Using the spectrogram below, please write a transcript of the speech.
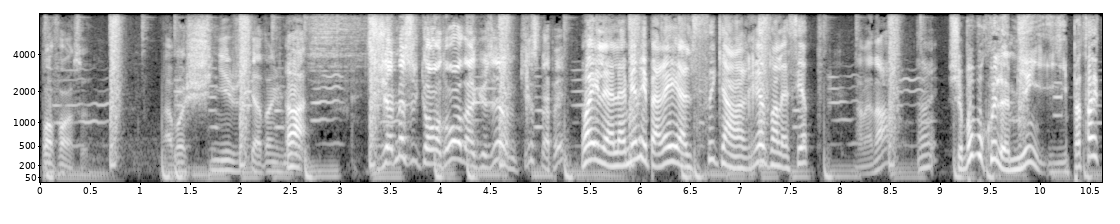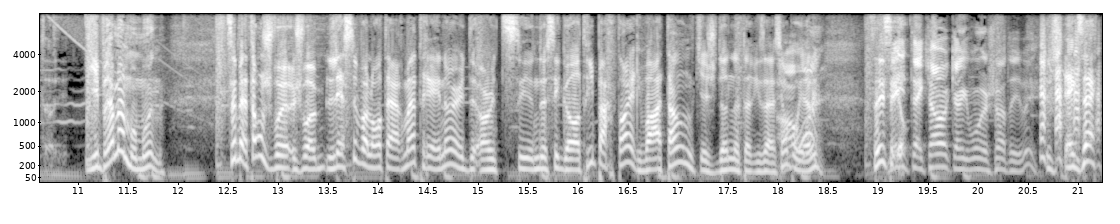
pas faire ça. Elle va chigner jusqu'à temps que je me Ah. Si je le mets sur le comptoir dans la cuisine, elle me crisse la paix. Oui, la, la mienne est pareille. Elle sait qu'il en reste dans l'assiette. Non, mais non. Je sais pas pourquoi le mien, il est peut-être. Il est vraiment moumoune. Tu sais, mettons, je vais, je vais laisser volontairement traîner un, une de ses gâteries par terre. Il va attendre que je donne l'autorisation Ah pour y ouais? aller. Tu sais, c'est- C'est t'écœures quand ils voient un chat à TV. Exact.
